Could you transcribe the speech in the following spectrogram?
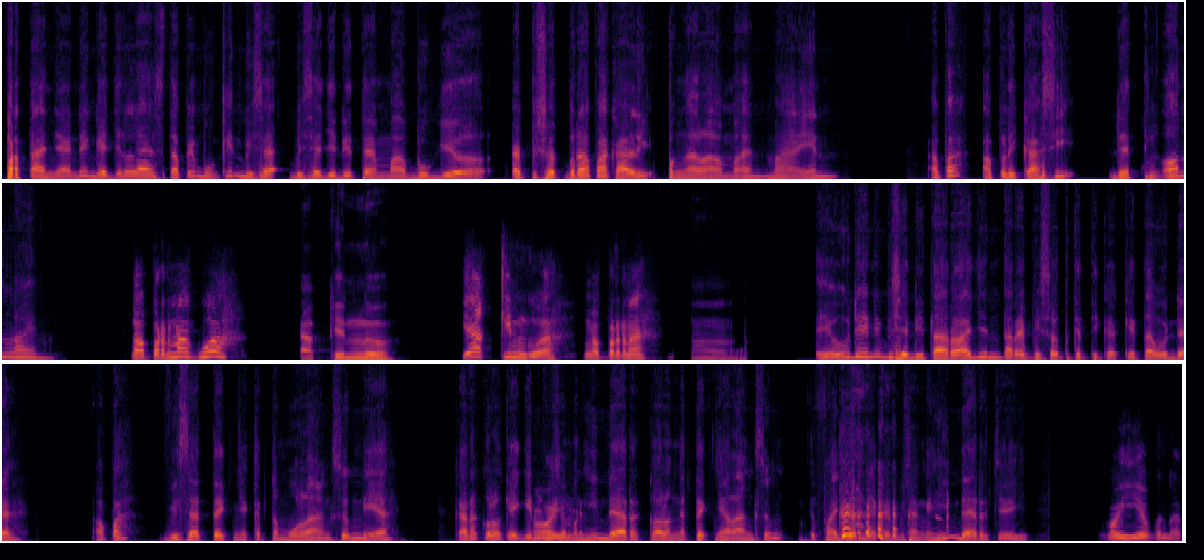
pertanyaannya nggak jelas, tapi mungkin bisa bisa jadi tema bugil episode berapa kali? Pengalaman main apa? Aplikasi dating online. Nggak pernah gua. Yakin lu? Yakin gua nggak pernah. Hmm. Ya udah ini bisa ditaruh aja ntar episode ketika kita udah apa? Bisa tag-nya ketemu langsung nih ya. Karena kalau kayak gini Oh, bisa iya. menghindar. Kalau ngeteknya langsung, Fajar nggak akan bisa ngehindar, cuy. Oh iya benar.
